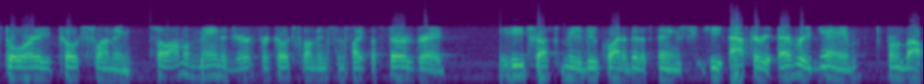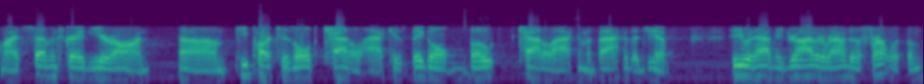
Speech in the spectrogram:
story, Coach Fleming. So I'm a manager for Coach Fleming since like the third grade. He trusted me to do quite a bit of things. He after every game from about my seventh grade year on, um, he parked his old Cadillac, his big old boat Cadillac in the back of the gym. He would have me drive it around to the front with him,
